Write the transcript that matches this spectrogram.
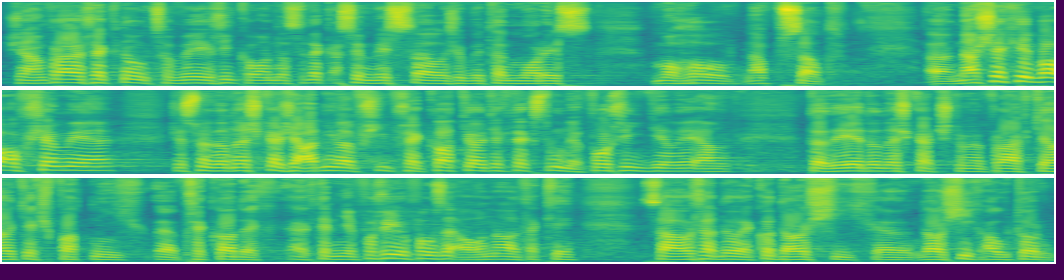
že nám právě řeknou, co by Jiří Kovanda si tak asi myslel, že by ten Morris mohl napsat. Naše chyba ovšem je, že jsme do dneška žádný lepší překlad těch textů nepořídili a tady je do dneška čteme právě v těchto těch špatných eh, překladech, eh, který nepořídil pouze on, ale taky celou řadu jako dalších, eh, dalších autorů.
